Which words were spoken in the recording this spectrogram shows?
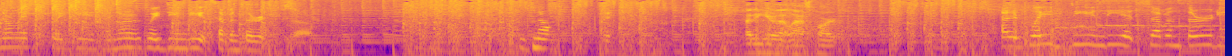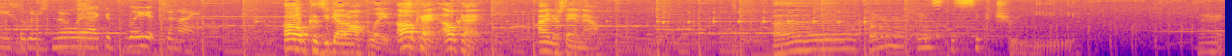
normally have to play D. I normally play D and D at seven thirty. So There's no. I didn't hear that last part. I played D and D at seven thirty, so there's no way I could play it tonight. Oh, because you got off late. Okay, okay. I understand now. Uh, where is the sick tree? Where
